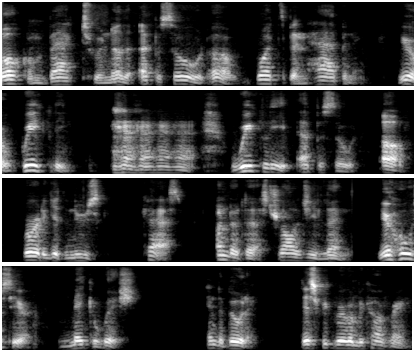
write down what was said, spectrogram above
welcome back to another episode of What's Been Happening, your weekly, weekly episode of Where to Get the Newscast under the astrology lens. Your host here, Make a Wish, in the building. This week we're going to be covering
